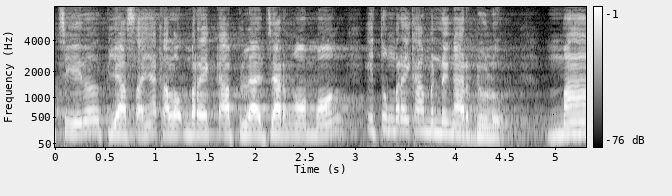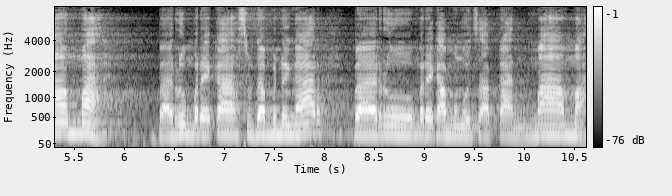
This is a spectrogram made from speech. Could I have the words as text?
kecil biasanya kalau mereka belajar ngomong itu mereka mendengar dulu. Mama, baru mereka sudah mendengar, baru mereka mengucapkan mama.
